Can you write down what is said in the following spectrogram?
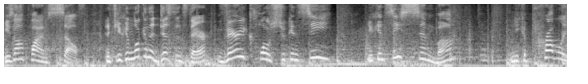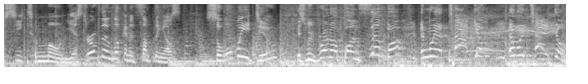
He's off by himself, and if you can look in the distance there, very close, you can see you can see Simba, and you can probably see Timon. Yes, they're over there looking at something else. So what we do is we run up on Simba, and we attack him, and we take him.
